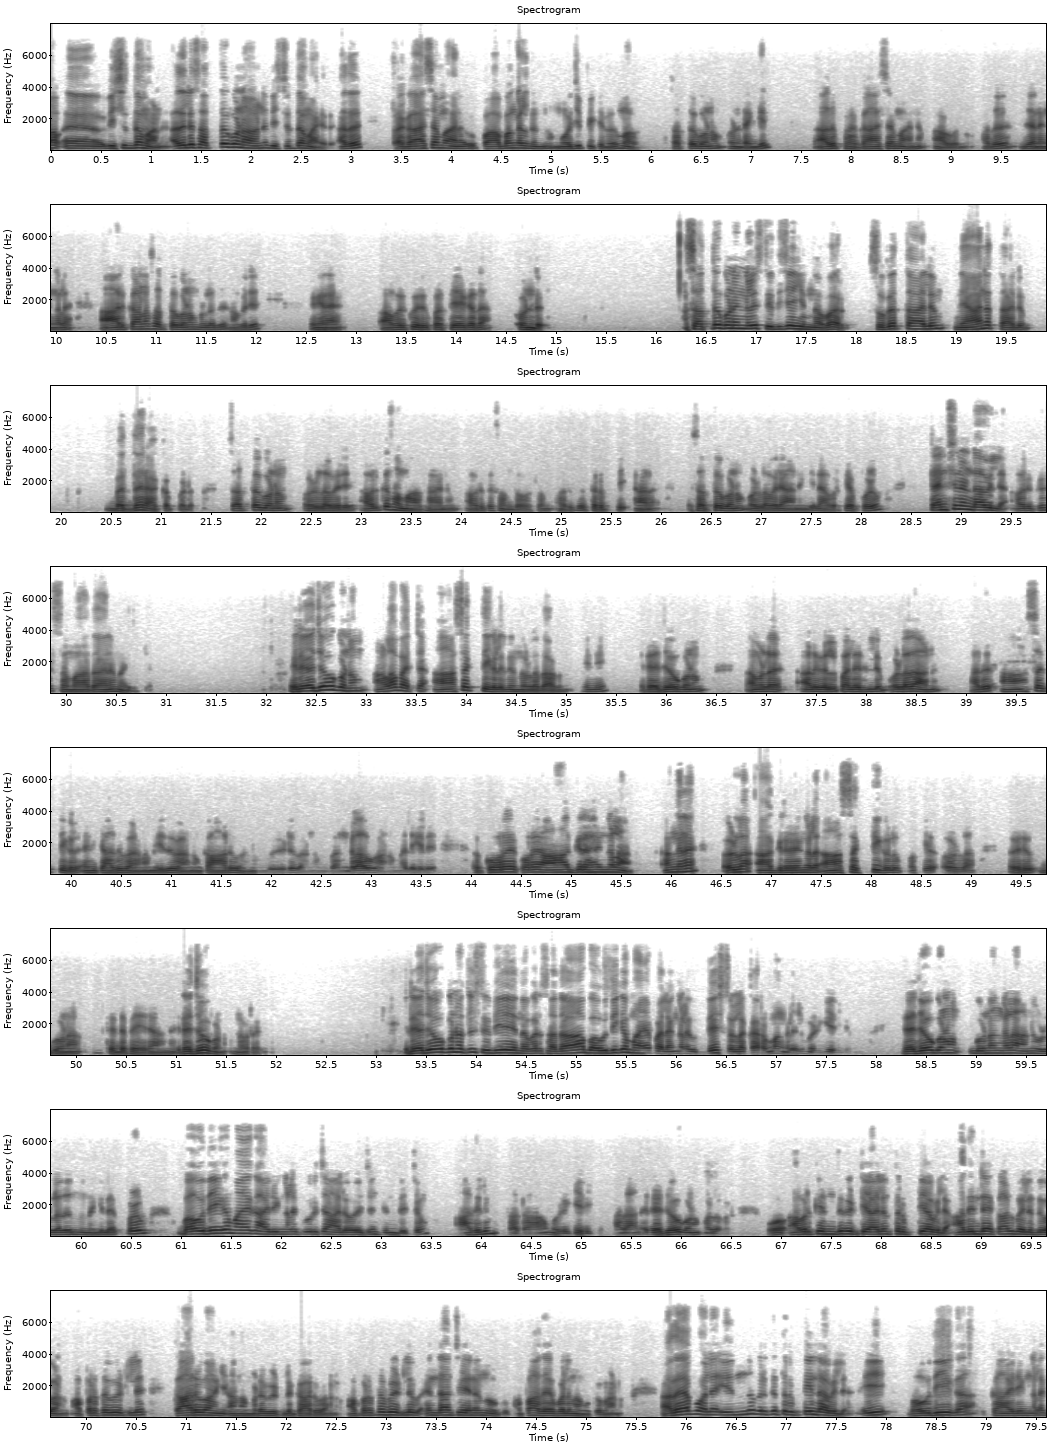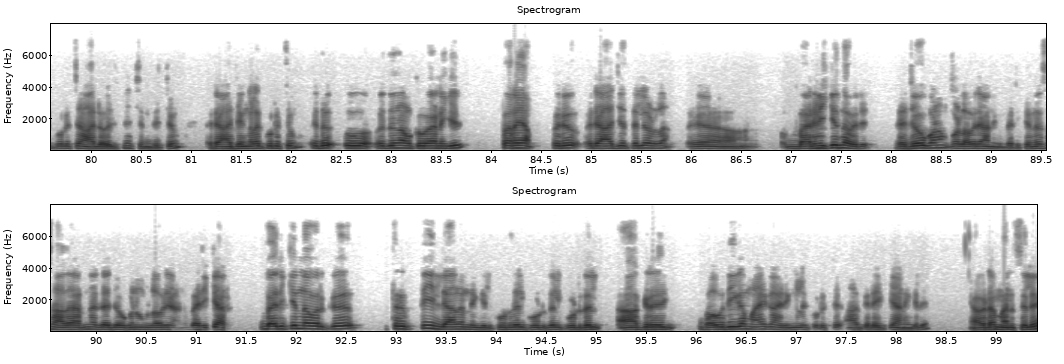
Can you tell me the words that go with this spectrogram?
വിശുദ്ധമാണ്. അതിൽ സത്വഗുണമാണ് വിശുദ്ധമായത്. അത് പ്രകാശമാനവും പാപങ്ങളിൽ നിന്നും മോചിപ്പിക്കുന്നതുമാകും സത്വഗുണം ഉണ്ടെങ്കിൽ അത് പ്രകാശമാനം ആകുന്നു. അത് ജനങ്ങളെ ആർക്കാണ് സത്വഗുണം ഉള്ളത്? അവർ ഇങ്ങനെ അവർക്കൊരു പ്രത്യേകത ഉണ്ട്. സത്വഗുണങ്ങളിൽ സ്ഥിതി ചെയ്യുന്നവർ സുഖത്താലും ജ്ഞാനത്താലും ബദ്ധരാക്കപ്പെടും. സത്വഗുണം ഉള്ളവര് അവർക്ക് സമാധാനം അവർക്ക് സന്തോഷം അവർക്ക് തൃപ്തി ആണ്. സത്വഗുണം ഉള്ളവരാണെങ്കിൽ അവർക്ക് എപ്പോഴും ടെൻഷൻ ഉണ്ടാവില്ല. അവർക്ക് സമാധാനമായിരിക്കും. രജോ ഗുണം അളവറ്റ ആസക്തികളിൽ നിന്നുള്ളതാകുന്നു. ഇനി രജോ ഗുണം നമ്മളെ ആളുകളിൽ പലരിലും ഉള്ളതാണ്. അത് ആസക്തികൾ. എനിക്ക് അത് വേണം ഇത് വേണം കാറ് വേണം വീട് വേണം ബംഗ്ലാവ് വേണം അല്ലെങ്കിൽ കുറെ കുറെ ആഗ്രഹങ്ങളാണ്. അങ്ങനെ ഉള്ള ആഗ്രഹങ്ങൾ ആസക്തികളും ഒക്കെ ഉള്ള ഒരു ഗുണത്തിന്റെ പേരാണ് രജോ ഗുണം എന്ന് പറയുന്നത്. രജോ ഗുണത്തിൽ സ്ഥിതി ചെയ്യുന്നവർ സദാ ഭൗതികമായ ഫലങ്ങളെ ഉദ്ദേശിച്ചുള്ള കർമ്മങ്ങളിൽ മുഴുകിയിരിക്കുന്നു. രജോ ഗുണ ഗുണങ്ങളാണ് ഉള്ളതെന്നുണ്ടെങ്കിൽ എപ്പോഴും ഭൗതികമായ കാര്യങ്ങളെക്കുറിച്ച് ആലോചിച്ചും ചിന്തിച്ചും അതിലും സദാ മുഴുകിയിരിക്കും. അതാണ് രജോ ഗുണം ഉള്ളവർ. അവർക്ക് എന്ത് കിട്ടിയാലും തൃപ്തിയാവില്ല. അതിന്റെക്കാൾ വലുത് വേണം. അപ്പുറത്തെ വീട്ടിൽ കാറ് വാങ്ങി ആ നമ്മുടെ വീട്ടിൽ കാറ് വേണം അപ്പുറത്തെ വീട്ടിൽ എന്താ ചെയ്യണമെന്ന് നോക്കും. അപ്പൊ അതേപോലെ നമുക്ക് വേണം. അതേപോലെ എന്നും ഇവർക്ക് തൃപ്തി ഉണ്ടാവില്ല. ഈ ഭൗതിക കാര്യങ്ങളെ കുറിച്ച് ആലോചിച്ചും ചിന്തിച്ചും രാജ്യങ്ങളെ കുറിച്ചും ഇത് ഇത് നമുക്ക് വേണമെങ്കിൽ പറയാം. ഒരു രാജ്യത്തിലുള്ള ഭരണിക്കുന്നവർ ഭരിക്കുന്നവര് രജോ ഗുണം ഉള്ളവരാണെങ്കിൽ ഭരിക്കുന്നത് സാധാരണ രജോ ഗുണം ഉള്ളവരാണ് ഭരിക്കാറ്. ഭരിക്കുന്നവർക്ക് തൃപ്തി ഇല്ല എന്നുണ്ടെങ്കിൽ കൂടുതൽ കൂടുതൽ കൂടുതൽ ആഗ്രഹി ഭൗതികമായ കാര്യങ്ങളെ കുറിച്ച് ആഗ്രഹിക്കുകയാണെങ്കിൽ അവരുടെ മനസ്സിൽ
